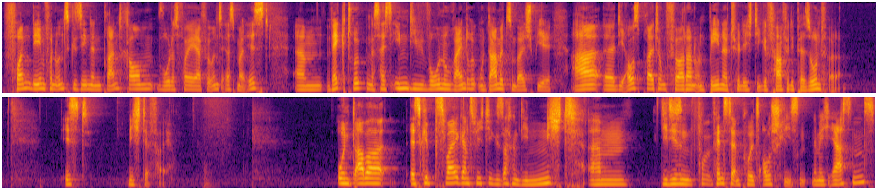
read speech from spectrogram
von dem von uns gesehenen Brandraum, wo das Feuer ja für uns erstmal ist, ähm, wegdrücken, das heißt in die Wohnung reindrücken und damit zum Beispiel A, äh, die Ausbreitung fördern und B, natürlich die Gefahr für die Person fördern. Ist nicht der Fall. Und aber es gibt zwei ganz wichtige Sachen, die nicht ähm, die diesen Fensterimpuls ausschließen. Nämlich erstens,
